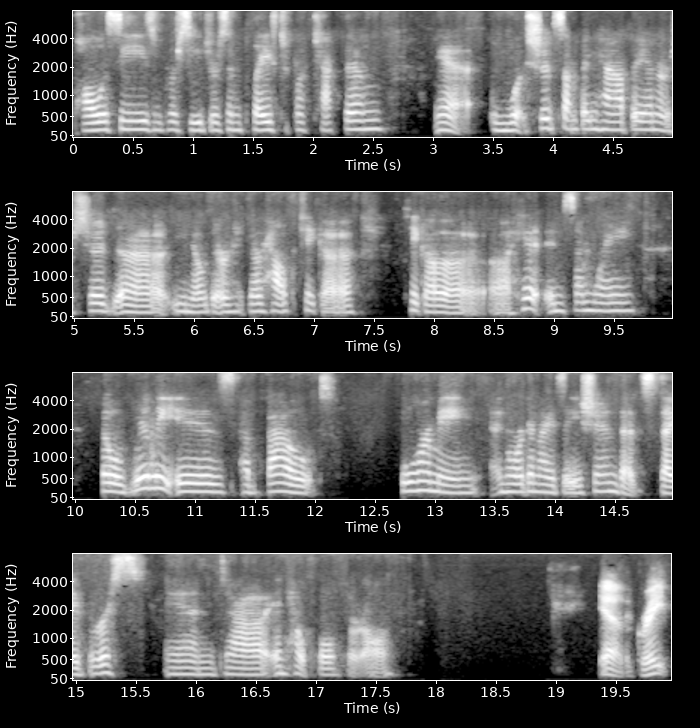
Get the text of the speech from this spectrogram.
policies and procedures in place to protect them. And what should something happen, or should uh, you know their their health take a take a, a hit in some way? So it really is about forming an organization that's diverse and uh, and helpful for all. Yeah, the great,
